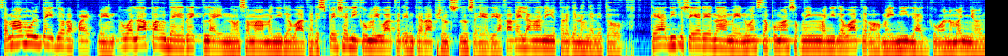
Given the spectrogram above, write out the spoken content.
Sa mga multi-door apartment, wala pang direct line no, sa mga Manila Water, especially kung may water interruptions dun sa area, kakailanganin nyo talaga ng ganito. Kaya dito sa area namin, once na pumasok na yung Manila Water or Maynilad, kung ano man yon,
